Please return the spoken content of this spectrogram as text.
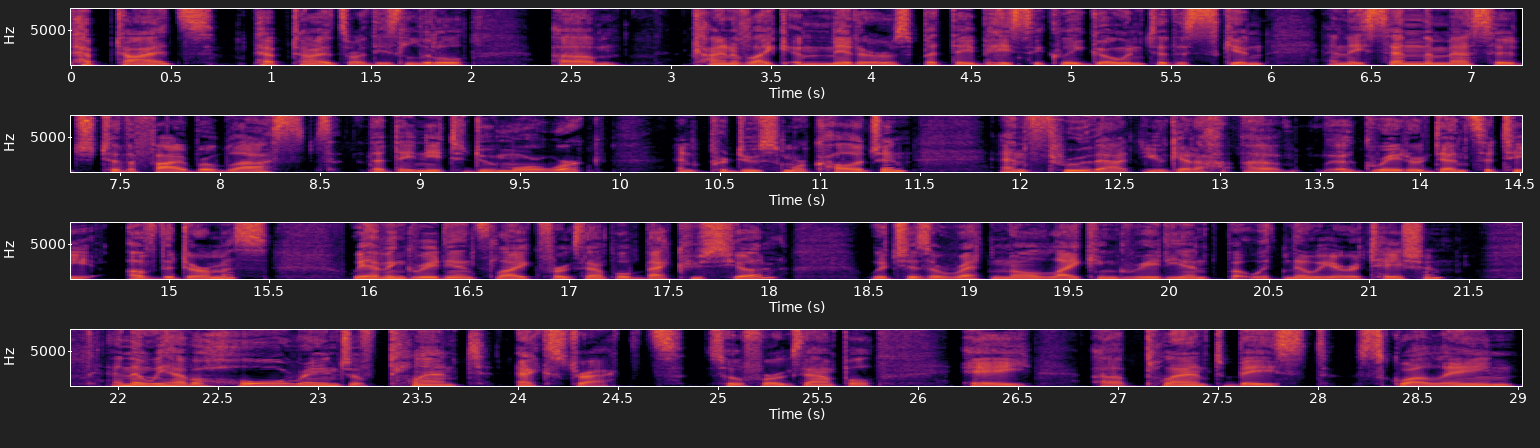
peptides. Peptides are these little um, kind of like emitters, but they basically go into the skin and they send the message to the fibroblasts that they need to do more work and produce more collagen. And through that, you get a, a, a greater density of the dermis. We have ingredients like, for example, bakuchiol, which is a retinol like ingredient but with no irritation. And then we have a whole range of plant extracts. So, for example, a, a plant based squalane.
